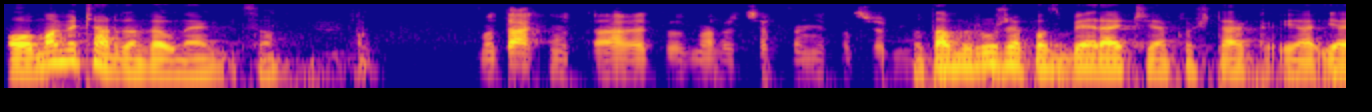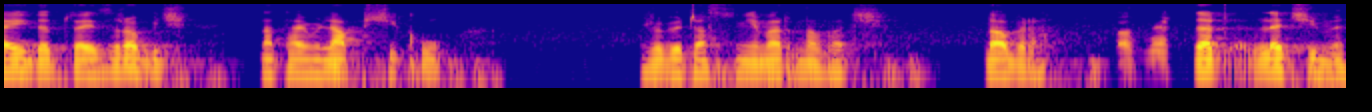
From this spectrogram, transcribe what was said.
O, mamy czarną wełnę, jakby co. No tak, no ale to nawet czerwca niepotrzebne. No tam róże pozbieraj, czy jakoś tak. Ja, ja idę tutaj zrobić na timelapsiku, żeby czasu nie marnować. Dobra, Dokładnie. Zac- lecimy.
